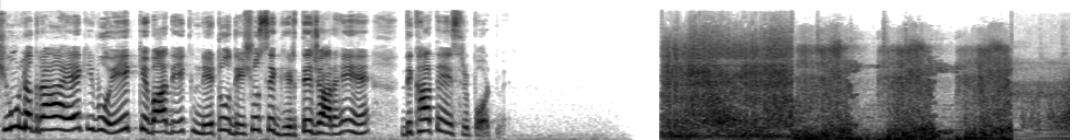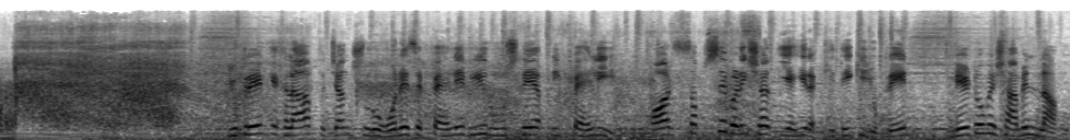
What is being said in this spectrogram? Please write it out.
क्यों लग रहा है कि वो एक के बाद एक नेटो देशों से घिरते जा रहे हैं, दिखाते हैं इस रिपोर्ट में। यूक्रेन के खिलाफ जंग शुरू होने से पहले भी रूस ने अपनी पहली और सबसे बड़ी शर्त यही रखी थी कि यूक्रेन नेटो में शामिल ना हो।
